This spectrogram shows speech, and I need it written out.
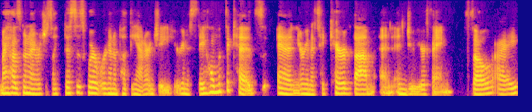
my husband and I were just like, this is where we're going to put the energy. You're going to stay home with the kids and you're going to take care of them and, and do your thing. So I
